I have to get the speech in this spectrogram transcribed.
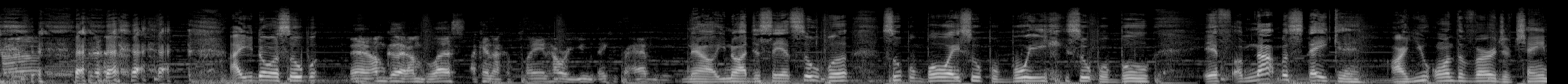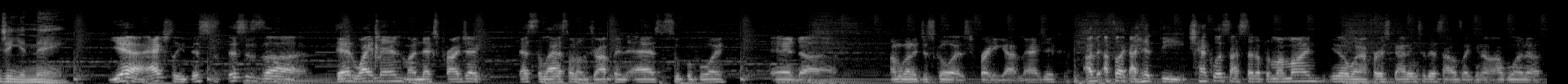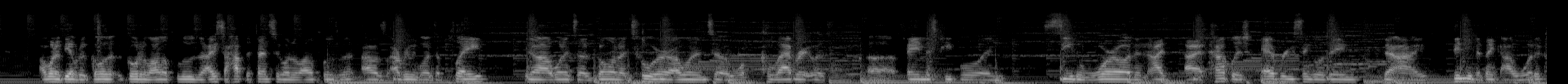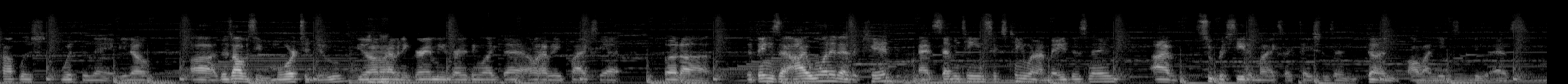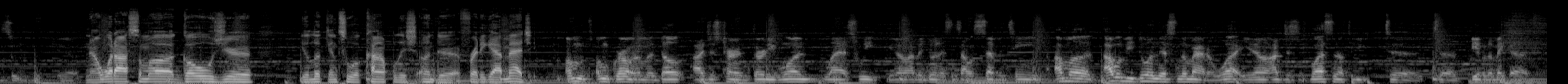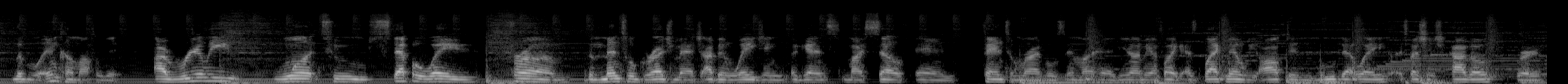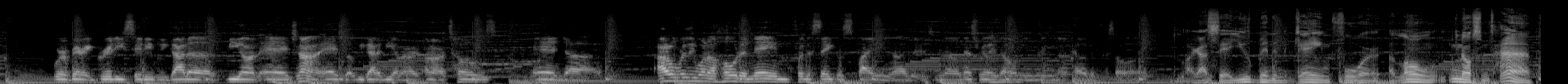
How you doing, Super? Man, I'm good. I'm blessed. I cannot complain. How are you? Thank you for having me. Now, you know, I just said super, super boy, super boy, super boo. If I'm not mistaken, are you on the verge of changing your name? Yeah, actually, this is this is uh Dead White Man, my next project. That's the last one I'm dropping as Superboy, and uh, I'm gonna just go as Freddie Got Magic. I, I feel like I hit the checklist I set up in my mind. You know, when I first got into this, I was like, you know, I wanna I want to be able to go go to Lollapalooza. I used to hop the fence and go to Lollapalooza. I was I really wanted to play. You know, I wanted to go on a tour. I wanted to collaborate with uh, famous people and see the world. And I I accomplished every single thing that I didn't even think I would accomplish with the name. You know, uh, there's obviously more to do. You know, I don't have any Grammys or anything like that. I don't have any plaques yet. But uh, the things that I wanted as a kid at 17, 16 when I made this name, I've superseded my expectations and done all I needed to do as super. You know. Now, what are some uh, goals you're you're looking to accomplish under Freddie Got Magic? I'm I'm grown. I'm an adult. I just turned 31 last week. You know, I've been doing it since I was 17. I'm a I would be doing this no matter what. You know, I'm just blessed enough to be to to be able to make a livable income off of it. I really want to step away from the mental grudge match I've been waging against myself and phantom rivals in my head. You know what I mean? I feel like as black men, we often move that way, especially in Chicago, where we're a very gritty city. We gotta be on edge, not on edge, but we gotta be on our on our toes. And uh, I don't really want to hold a name for the sake of spiting others. You know, and that's really the only reason I've held it for so long. Like I said, you've been in the game for a long, you know, some time.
